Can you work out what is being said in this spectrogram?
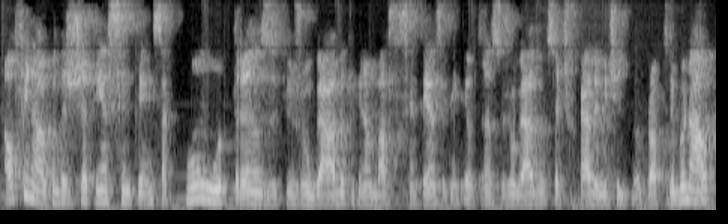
Ao final, quando a gente já tem a sentença com o trânsito julgado, porque não basta a sentença, tem que ter o trânsito julgado, o certificado emitido pelo próprio tribunal,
